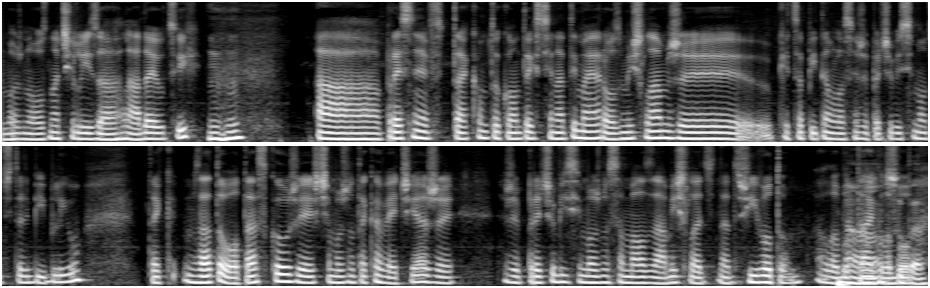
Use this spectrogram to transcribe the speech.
možno označili za hľadajúcich. Mm-hmm. A presne v takomto kontexte nad tým aj ja rozmýšľam, že keď sa pýtam vlastne, že prečo by si mal čítať Bibliu, tak za tou otázkou, že je ešte možno taká väčšia, že že prečo by si možno sa mal zamýšľať nad životom, alebo no, tak, lebo super.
